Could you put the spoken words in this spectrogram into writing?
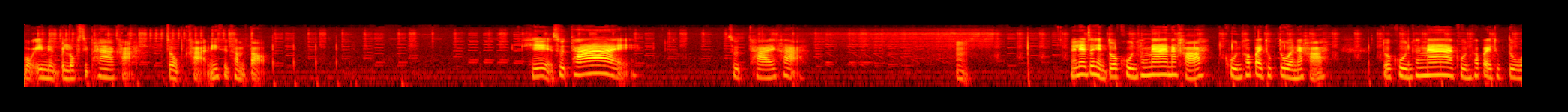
บวกอีกหนึ่งเป็นลบสิบห้าค่ะ จบค่ะ นี่คือคำตอบ เค สุดท้าย สุดท้ายค่ะนักเรียนจะเห็นตัวคูณข้างหน้านะคะ คูณเข้าไปทุกตัวนะคะ ตัวคูณข้างหน้า คูณเข้าไปทุกตัว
